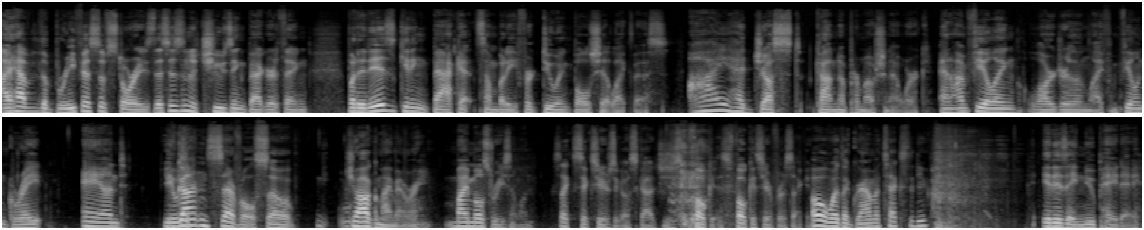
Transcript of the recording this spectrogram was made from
I have the briefest of stories. This isn't a choosing beggar thing, but it is getting back at somebody for doing bullshit like this. I had just gotten a promotion at work and I'm feeling larger than life. I'm feeling great. And You've was a- gotten several, so jog my memory. my most recent one. It's like six years ago, Scott. You just focus. focus here for a second. Oh, where the grandma texted you? It is a new payday.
